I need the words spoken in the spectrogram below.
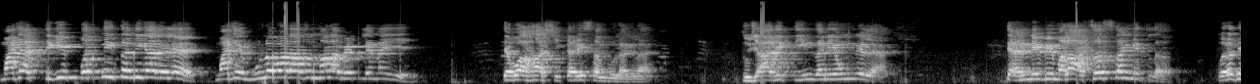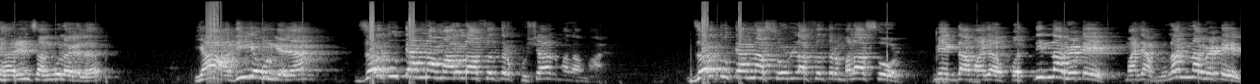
माझ्या तिघी पत्नी तर निघालेल्या आहेत. माझे मुलं बाळ अजून मला भेटले नाहीये. तेव्हा हा शिकारी सांगू लागला तुझ्या आधी तीन जण येऊन गेल्या. त्यांनी बी मला असंच सांगितलं. परत हे हरिण सांगू लागलं या आधी येऊन गेल्या जर तू त्यांना मारला असेल तर खुशाल मला मार. जर तू त्यांना सोडला असेल तर मला सोड. मी एकदा माझ्या पत्नींना भेटेल माझ्या मुलांना भेटेल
